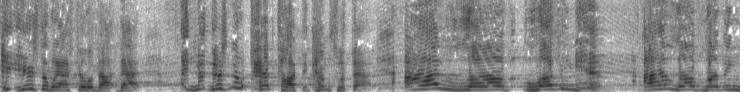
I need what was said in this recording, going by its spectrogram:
here's the way I feel about that. There's no pep talk that comes with that. I love loving him. I love loving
